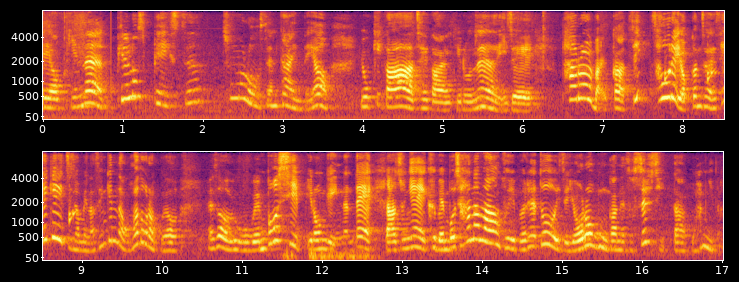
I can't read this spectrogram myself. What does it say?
네, 여기는 필로스페이스 충무로 센터인데요. 여기가 제가 알기로는 이제 8월 말까지 서울에 역근처에 3개의 지점이나 생긴다고 하더라고요. 그래서 요 멤버십 이런 게 있는데 나중에 그 멤버십 하나만 구입을 해도 이제 여러 공간에서 쓸 수 있다고 합니다.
